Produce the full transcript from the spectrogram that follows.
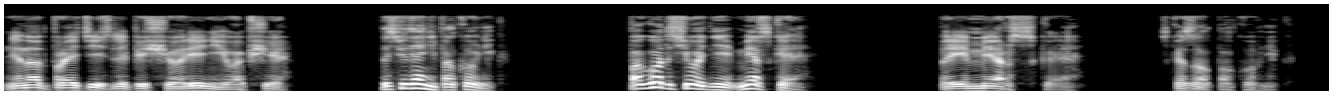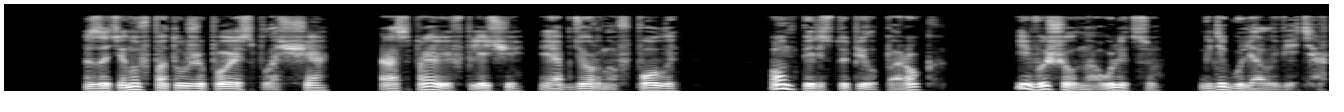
Мне надо пройтись для пищеварения и вообще». «До свидания, полковник. Погода сегодня мерзкая». «Примерзкая», — сказал полковник. Затянув потуже пояс плаща, расправив плечи и обдернув полы, он переступил порог и вышел на улицу, где гулял ветер.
